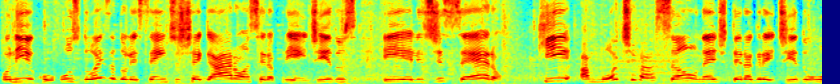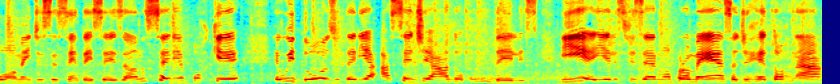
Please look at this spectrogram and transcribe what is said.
O Nico, os dois adolescentes chegaram a ser apreendidos e eles disseram que a motivação né, de ter agredido o homem de 66 anos seria porque o idoso teria assediado um deles. E aí eles fizeram uma promessa de retornar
